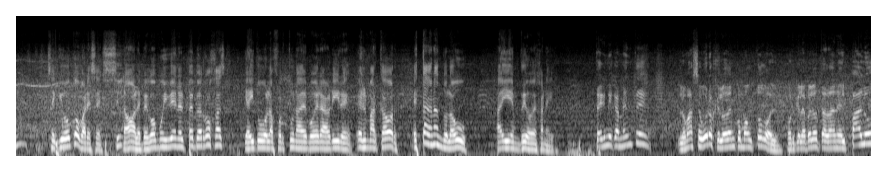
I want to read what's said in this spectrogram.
se equivocó parece. Sí. No, le pegó muy bien el Pepe Rojas y ahí tuvo la fortuna de poder abrir el marcador. Está ganando la U ahí en Río de Janeiro. Técnicamente, lo más seguro es que lo den como autogol, porque la pelota da en el palo,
